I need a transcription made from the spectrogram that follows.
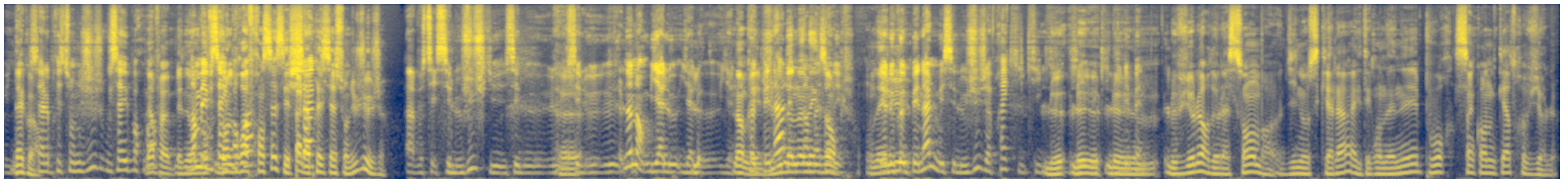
Oui, D'accord. C'est à l'appréciation du juge. Vous savez pourquoi Non, enfin, mais Non, mais vous savez dans le droit français, c'est pas Chaque- l'appréciation du juge. Ah, bah, c'est c'est le juge qui. C'est le, Euh, le- non, non, mais il y a le, il y a le, il y a non, le mais code je vous pénal. donne un exemple. Il a y a le code pénal, mais c'est le juge après qui, qui, Le, qui- le, qui violeur de la Sambre, Dino Scala, a été condamné pour 54 viols.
